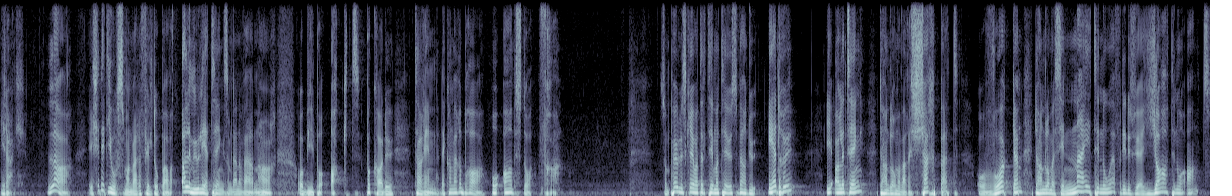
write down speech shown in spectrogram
i dag. La ikke ditt jordsmonn være fylt opp av alle mulige ting som denne verden har å by på. Akt på hva du tar inn. Det kan være bra å avstå fra. Som Paulus skriver til Timoteus, vær du edru i alle ting. Det handler om å være skjerpet og våken. Det handler om å si nei til noe fordi du sier ja til noe annet.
